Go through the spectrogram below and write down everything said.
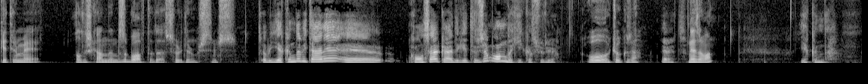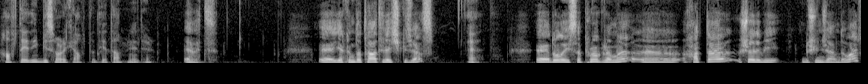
getirme alışkanlığınızı bu hafta da sürdürmüşsünüz. Tabii yakında bir tane e, konser kaydı getireceğim. 10 dakika sürüyor. Oo çok güzel. Evet Ne zaman? yakında. Haftaya değil bir sonraki hafta diye tahmin ediyorum. Evet. Ee, yakında tatile çıkacağız. Evet. Ee, dolayısıyla programı e, hatta şöyle bir düşüncem de var.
